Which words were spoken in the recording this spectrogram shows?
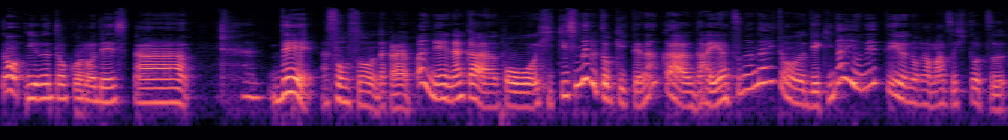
というところでした。で、そうそう。だからやっぱりね、なんかこう、引き締めるときってなんか外圧がないとできないよねっていうのがまず一つ。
